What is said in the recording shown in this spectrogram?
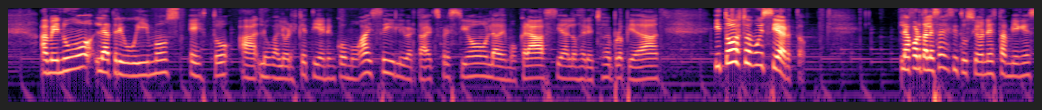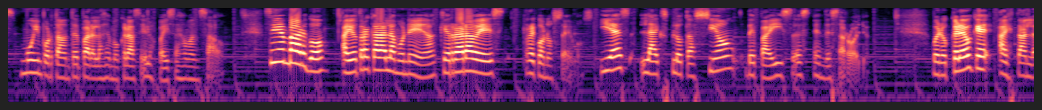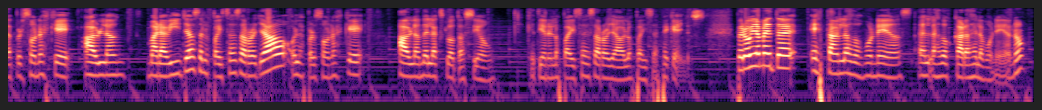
a menudo le atribuimos esto a los valores que tienen como, ay sí, libertad de expresión, la democracia, los derechos de propiedad. Y todo esto es muy cierto. La fortaleza de instituciones también es muy importante para las democracias y los países avanzados. Sin embargo, hay otra cara a la moneda que rara vez reconocemos y es la explotación de países en desarrollo. Bueno, creo que ahí están las personas que hablan maravillas de los países desarrollados o las personas que hablan de la explotación que tienen los países desarrollados, los países pequeños. Pero obviamente están las dos monedas, las dos caras de la moneda, ¿no?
